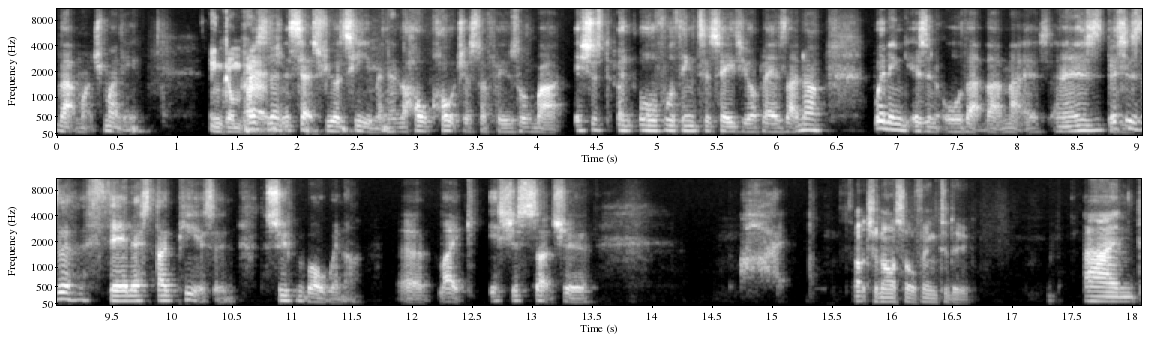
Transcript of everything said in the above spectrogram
that much money. in President comparison. that sets for your team, and then the whole culture stuff he was talking about. It's just an awful thing to say to your players. Like, no, winning isn't all that that matters. And this, this is the fearless Doug Pederson, the Super Bowl winner. Uh, like, it's just such a. Such an asshole thing to do. And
